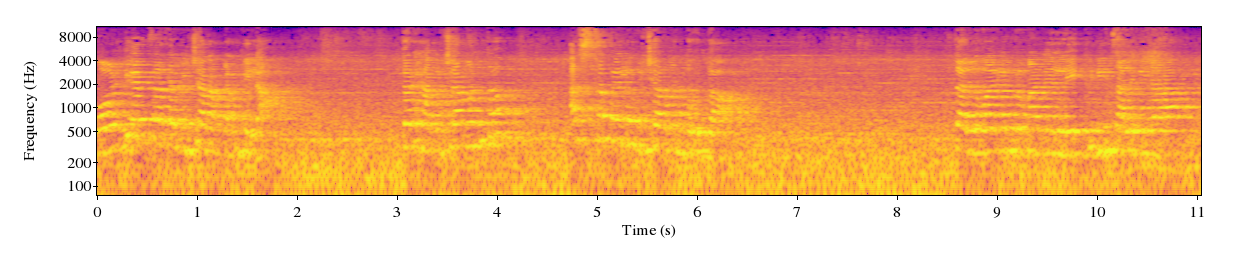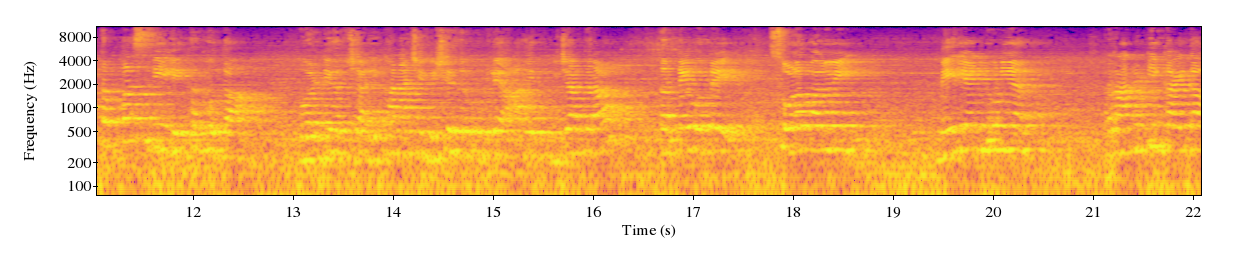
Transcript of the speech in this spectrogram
व्हॉल्टियरचा जर विचार आपण केला तर हा विचारवंत अष्टपैल विचारवंत होता तलवारीप्रमाणे लेखणी चालविणारा तपस्वी लेखक होता. व्हॉल्टियरच्या लिखाणाचे विषय जर कुठले आहेत विचार करा. तर ते होते सोळा पालवी मेरी अँटोनियन रानटी कायदा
